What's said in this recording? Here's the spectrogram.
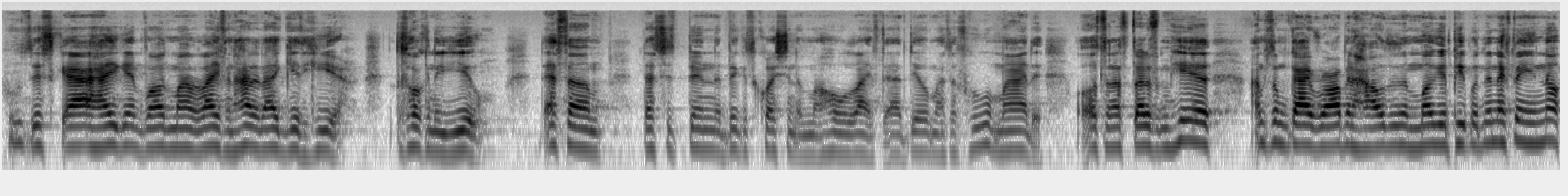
who's this guy, how you get involved in my life, and how did I get here? Talking to you. That's um that's just been the biggest question of my whole life that I deal with myself. Who am I? To, all of a sudden I started from here, I'm some guy robbing houses and mugging people. And the next thing you know,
